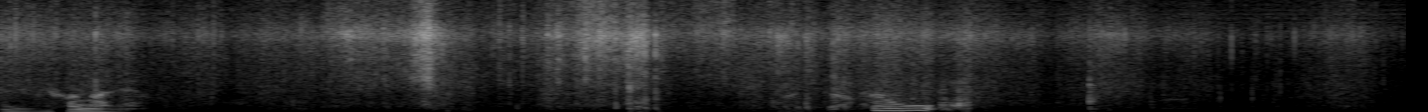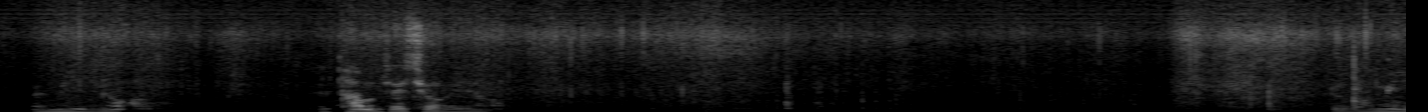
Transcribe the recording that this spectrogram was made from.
นี่ข้างในอยากรู้ไม่มีเนาะเป็นถ้ำเฉยๆเนาะหรือว่ามี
